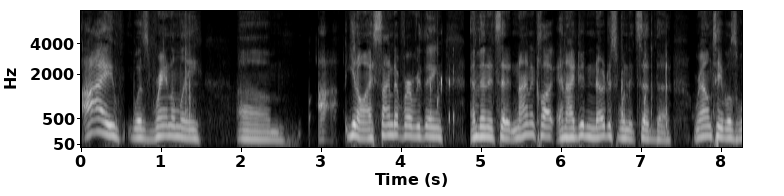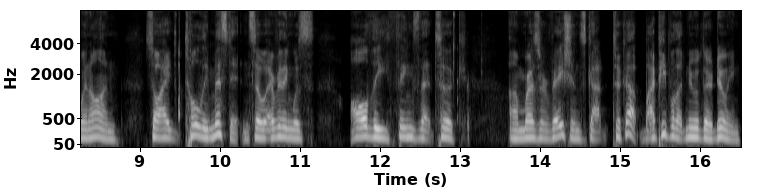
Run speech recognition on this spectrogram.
I was randomly, um, I, you know, I signed up for everything, and then it said at nine o'clock, and I didn't notice when it said the roundtables went on, so I totally missed it. And so everything was all the things that took um, reservations got took up by people that knew what they're doing,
